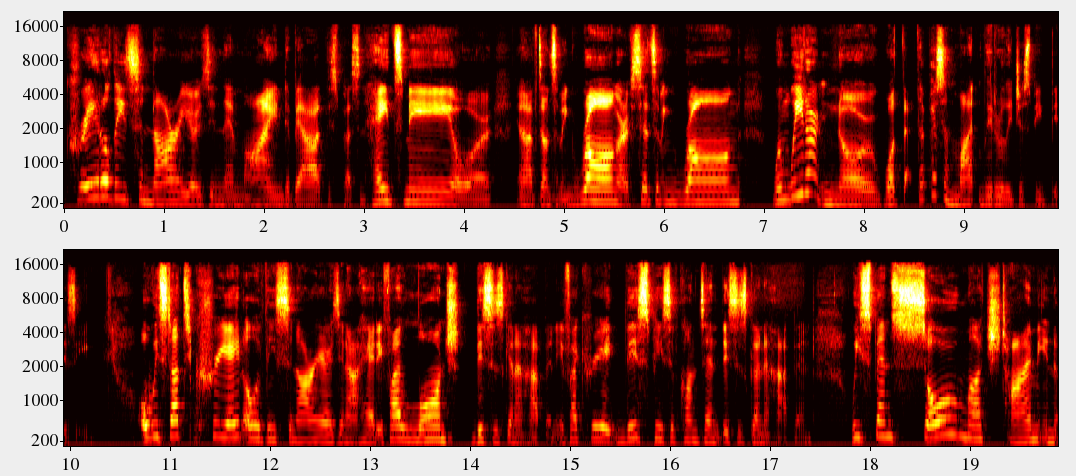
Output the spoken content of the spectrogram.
create all these scenarios in their mind about this person hates me or you know, I've done something wrong or I've said something wrong when we don't know what that that person might literally just be busy. Or we start to create all of these scenarios in our head. If I launch, this is going to happen. If I create this piece of content, this is going to happen. We spend so much time in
